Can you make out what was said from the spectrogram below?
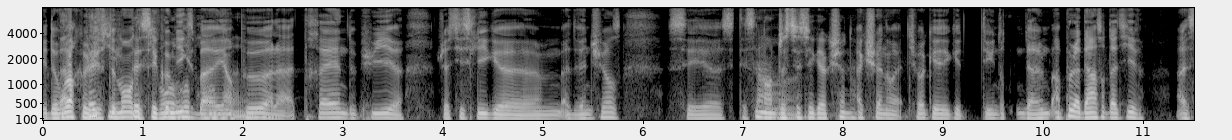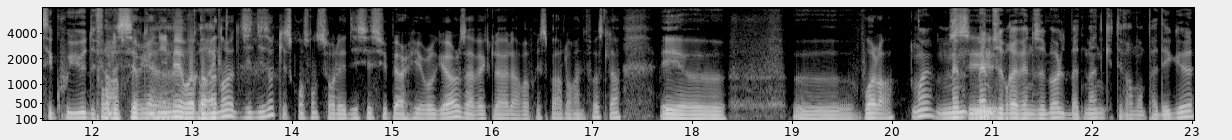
et de Bah, voir que justement DC Comics bah, est un reprendre, peu à la traîne depuis euh, Justice League euh, Adventures. Euh, c'était ça. non, hein. Justice League Action. Action, ouais. Tu vois, qui, était une- un peu la dernière tentative assez couillue de Pour faire les un séries truc, euh, animées, ouais, bah maintenant, dis- disons qu'ils se concentrent sur les DC Super Hero Girls avec la, la reprise par Lauren Faust là. Et euh, euh, voilà. Ouais, même, même The Brave and the Bold, Batman, qui était vraiment pas dégueu.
